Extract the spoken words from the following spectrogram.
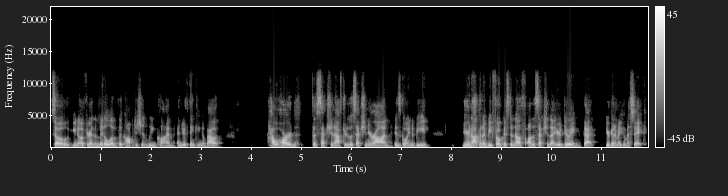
So, you know, if you're in the middle of the competition lead climb and you're thinking about how hard the section after the section you're on is going to be, you're not going to be focused enough on the section that you're doing that you're going to make a mistake.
